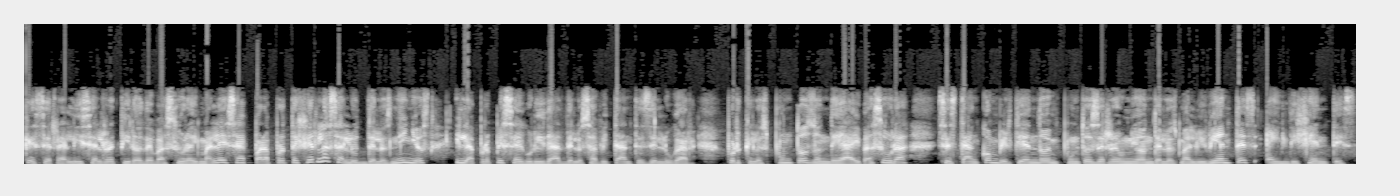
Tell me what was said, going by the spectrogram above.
que se realice el retiro de basura y maleza para proteger la salud de los niños y la propia seguridad de los habitantes del lugar, porque los puntos donde hay basura se están convirtiendo en puntos de reunión de los malvivientes e indigentes.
